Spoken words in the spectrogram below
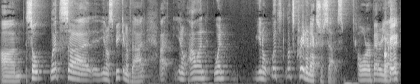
Um, so so let's uh, you know speaking of that, uh, you know, Alan, when you know, let's let's create an exercise, or better yet, okay.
